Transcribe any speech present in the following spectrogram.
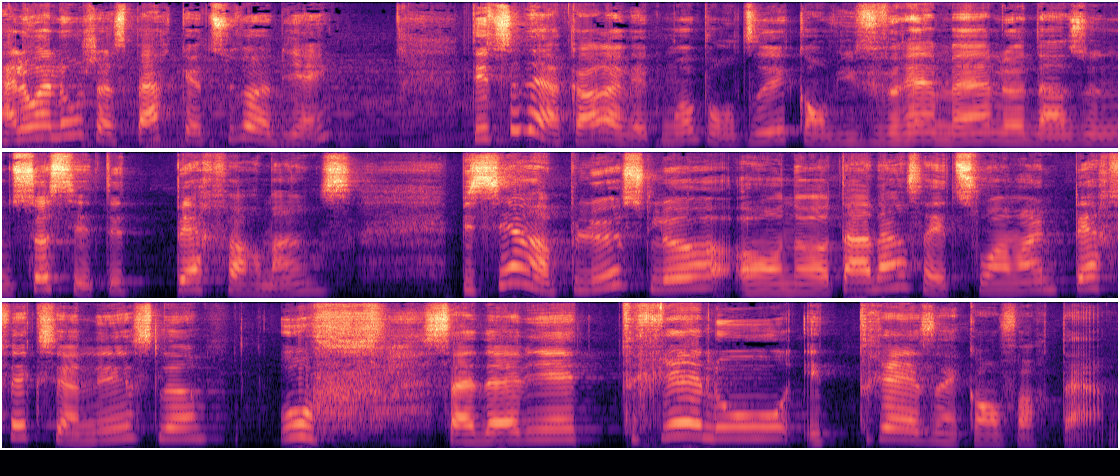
Allô, allô, j'espère que tu vas bien. Es-tu d'accord avec moi pour dire qu'on vit vraiment là, dans une société de performance? Puis si en plus, là, on a tendance à être soi-même perfectionniste, ouf, ça devient très lourd et très inconfortable.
